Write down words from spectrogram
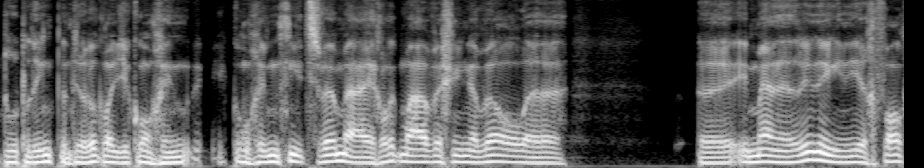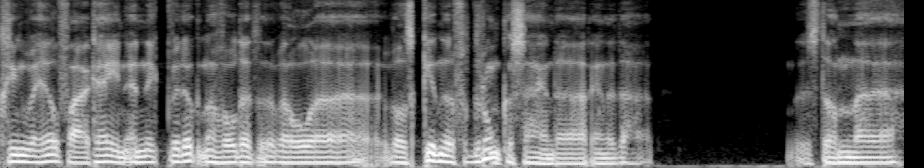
doet natuurlijk, want je kon, geen, je kon geen, niet zwemmen eigenlijk. Maar we gingen wel, uh, uh, in mijn herinnering in ieder geval, gingen we heel vaak heen. En ik weet ook nog wel dat er wel, uh, wel eens kinderen verdronken zijn daar inderdaad. Dus dan... eh,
